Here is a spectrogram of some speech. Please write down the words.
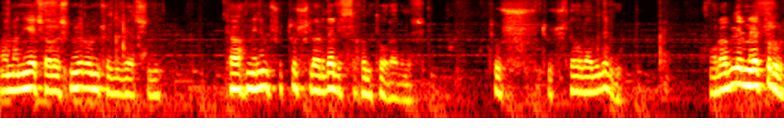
Ama niye çalışmıyor onu çözeceğiz şimdi. Tahminim şu tuşlarda bir sıkıntı olabilir. Tuş, tuşta olabilir mi? Olabilir mi Ertuğrul?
